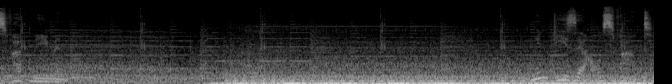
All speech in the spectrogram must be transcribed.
Ausfahrt nehmen. Nimm diese Ausfahrt.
